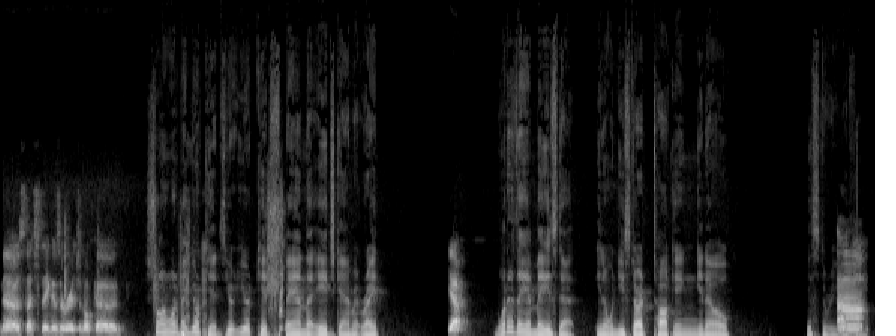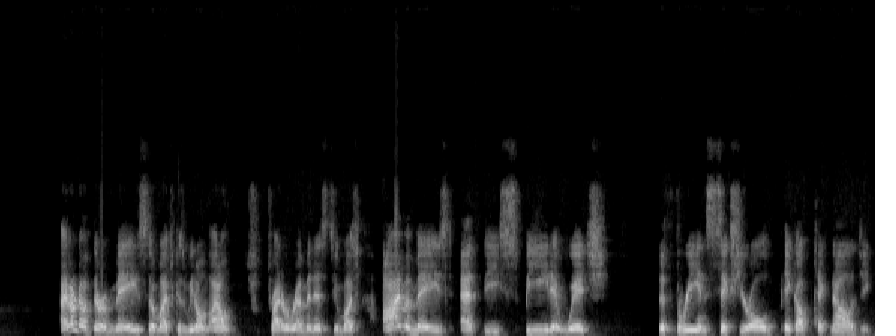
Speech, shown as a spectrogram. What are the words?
No such thing as original code. Sean, what about your kids? Your your kids span the age gamut, right? Yep. What are they amazed at? You know, when you start talking, you know, history. Um, I don't know if they're amazed so much because we don't. I don't try to reminisce too much. I'm amazed at the speed at which the three and six year old pick up technology.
